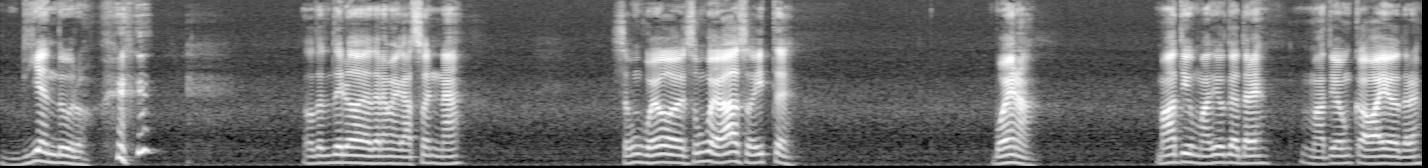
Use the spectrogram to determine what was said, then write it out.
Bien duro. Otro tiro de 3 me caso en nada. Es un juego, es un juegazo, ¿viste? Buena. Matthew, Matthew de 3. Mateo es un caballo de tres.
